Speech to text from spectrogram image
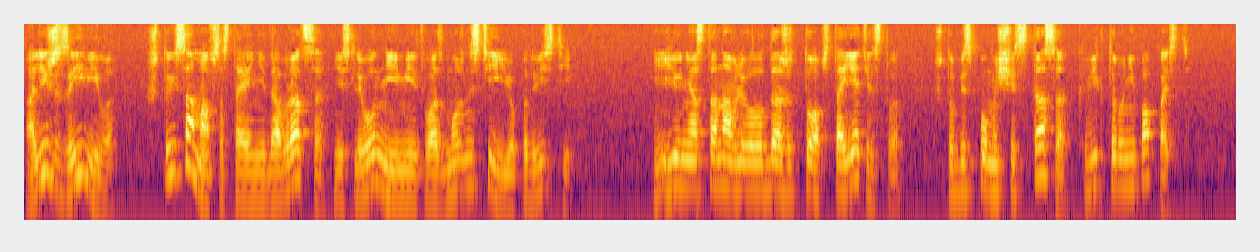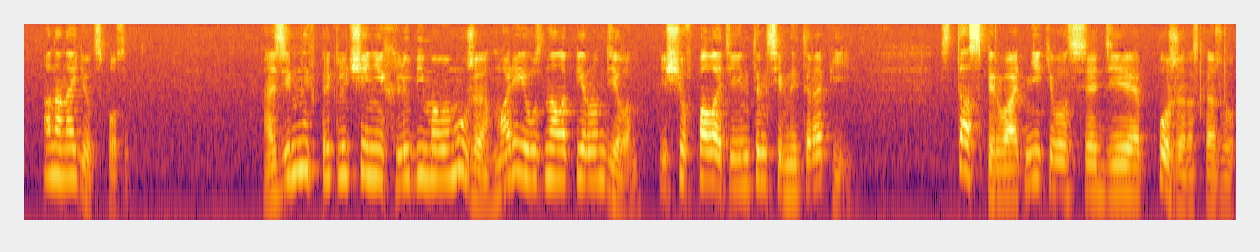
а лишь заявила, что и сама в состоянии добраться, если он не имеет возможности ее подвести. Ее не останавливало даже то обстоятельство, что без помощи Стаса к Виктору не попасть. Она найдет способ. О земных приключениях любимого мужа Мария узнала первым делом, еще в палате интенсивной терапии. Стас сперва отнекивался, где позже расскажу,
